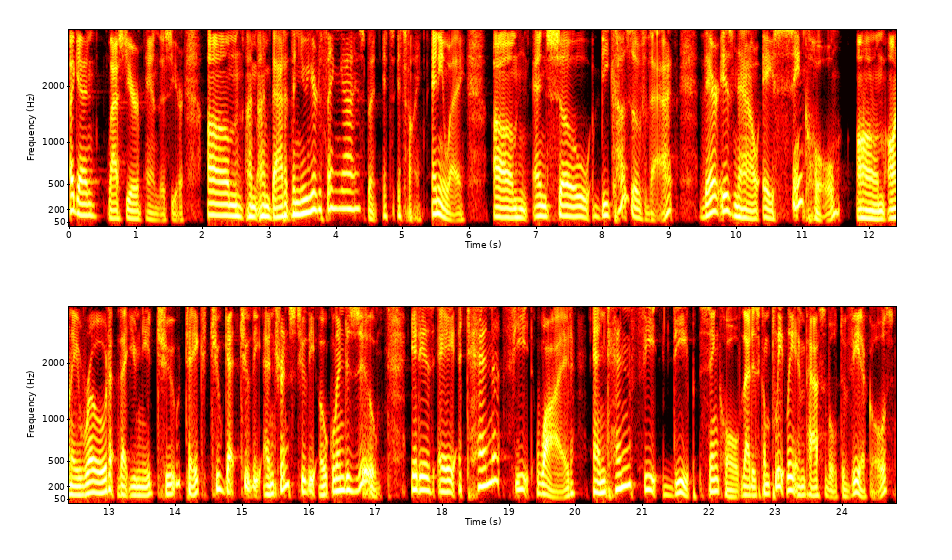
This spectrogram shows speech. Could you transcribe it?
Again, last year and this year. Um, I'm I'm bad at the New Year thing, guys, but it's it's fine. Anyway, um, and so because of that, there is now a sinkhole um, on a road that you need to take to get to the entrance to the Oakland Zoo. It is a 10 feet wide and 10 feet deep sinkhole that is completely impassable to vehicles.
